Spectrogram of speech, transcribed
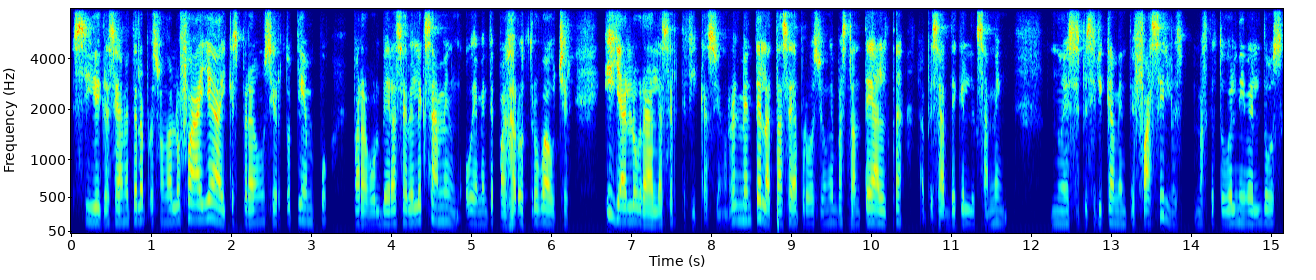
si desgraciadamente la persona lo falla, hay que esperar un cierto tiempo para volver a hacer el examen, obviamente pagar otro voucher y ya lograr la certificación. Realmente la tasa de aprobación es bastante alta, a pesar de que el examen no es específicamente fácil, es más que todo el nivel 2,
